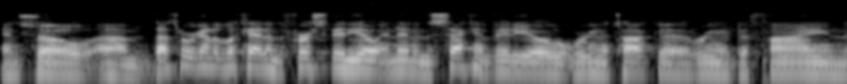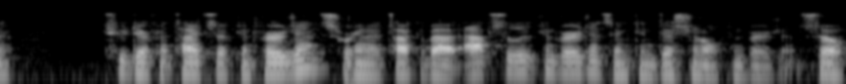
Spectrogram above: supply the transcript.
And so um, that's what we're going to look at in the first video. And then in the second video, we're going to talk, uh, we're going to define two different types of convergence. We're going to talk about absolute convergence and conditional convergence. So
